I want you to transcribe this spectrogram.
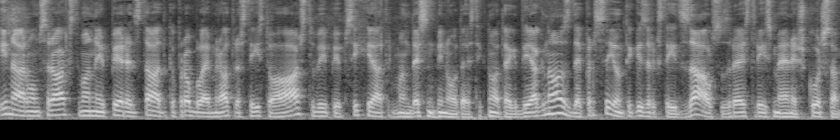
Ināra mums raksta, man ir pieredze tāda, ka problēma ir atrast īsto ārstu. Bija pie psihiatra, man desmit minūtēs tika noteikta diagnoze, depresija un tika izrakstīts zāles uzreiz trīs mēnešu kursam.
